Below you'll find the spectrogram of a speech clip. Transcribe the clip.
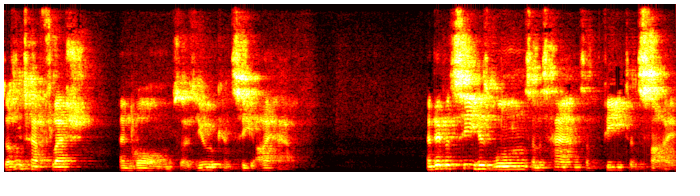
doesn't have flesh and bones as you can see I have. And they could see his wounds and his hands and feet and side.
